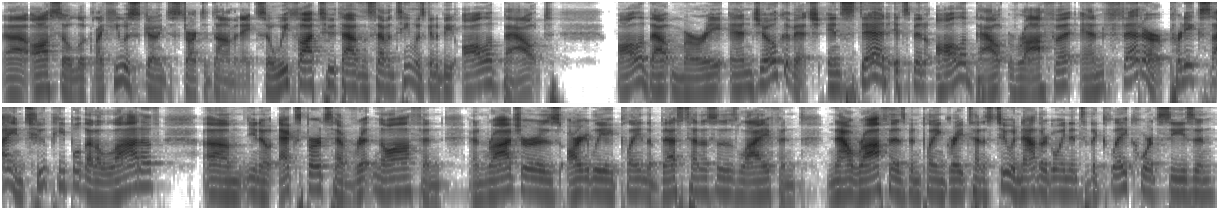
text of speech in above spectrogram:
uh, also looked like he was going to start to dominate. So we thought 2017 was going to be all about all about Murray and Djokovic. Instead, it's been all about Rafa and Federer. Pretty exciting. Two people that a lot of um, you know experts have written off, and and Roger is arguably playing the best tennis of his life, and now Rafa has been playing great tennis too, and now they're going into the clay court season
